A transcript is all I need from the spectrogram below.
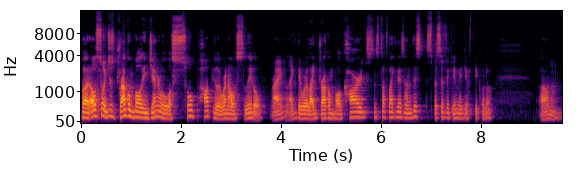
but also just Dragon Ball in general was so popular when I was little, right? Like they were like Dragon Ball cards and stuff like this, and this specific image of Piccolo, um,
